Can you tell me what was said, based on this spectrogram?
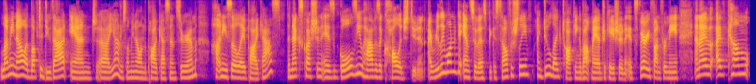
let me know. I'd love to do that. And uh, yeah, just let me know on the podcast Instagram, Honey Soleil Podcast. The next question is goals you have as a college student. I really wanted to answer this because selfishly, I do like talking about my education. It's very fun for me, and I've I've come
